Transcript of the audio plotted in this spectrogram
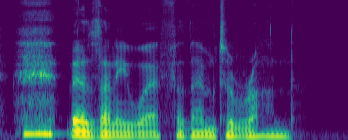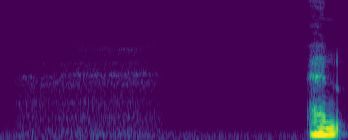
there's anywhere for them to run. And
